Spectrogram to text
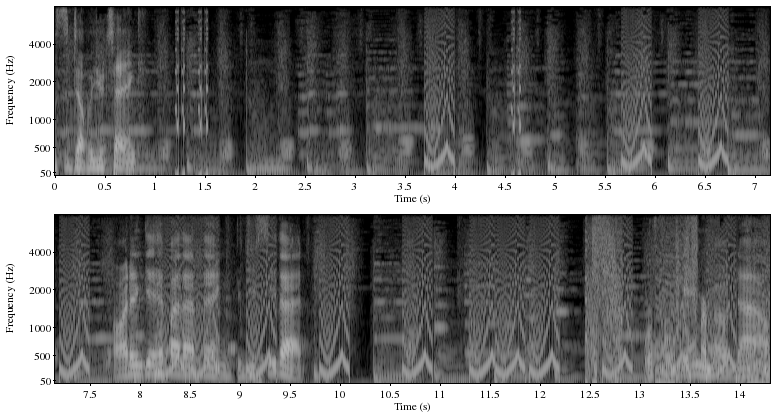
Was the W tank. Oh, I didn't get hit by that thing. Did you see that? We're full gamer mode now.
